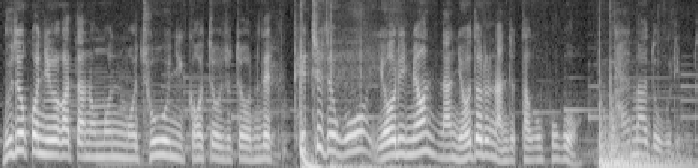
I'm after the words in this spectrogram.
무조건 이거 갖다 놓으면 뭐 좋으니까 어쩌고 저쩌고 그러는데 대체적으로 열이면 난 여덟은 안 좋다고 보고 달마도 그림도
